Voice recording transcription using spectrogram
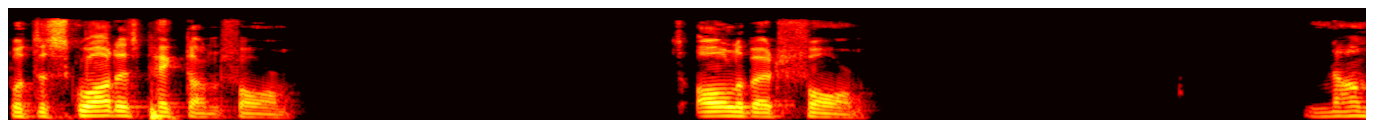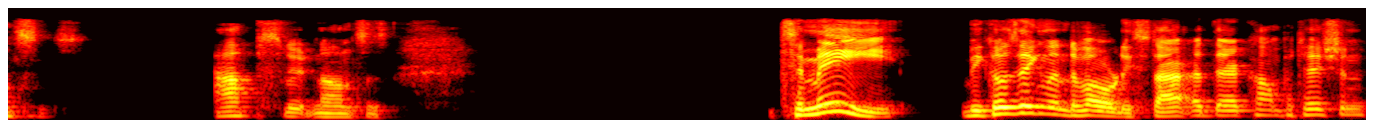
But the squad is picked on form. It's all about form. Nonsense. Absolute nonsense. To me, because England have already started their competition,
